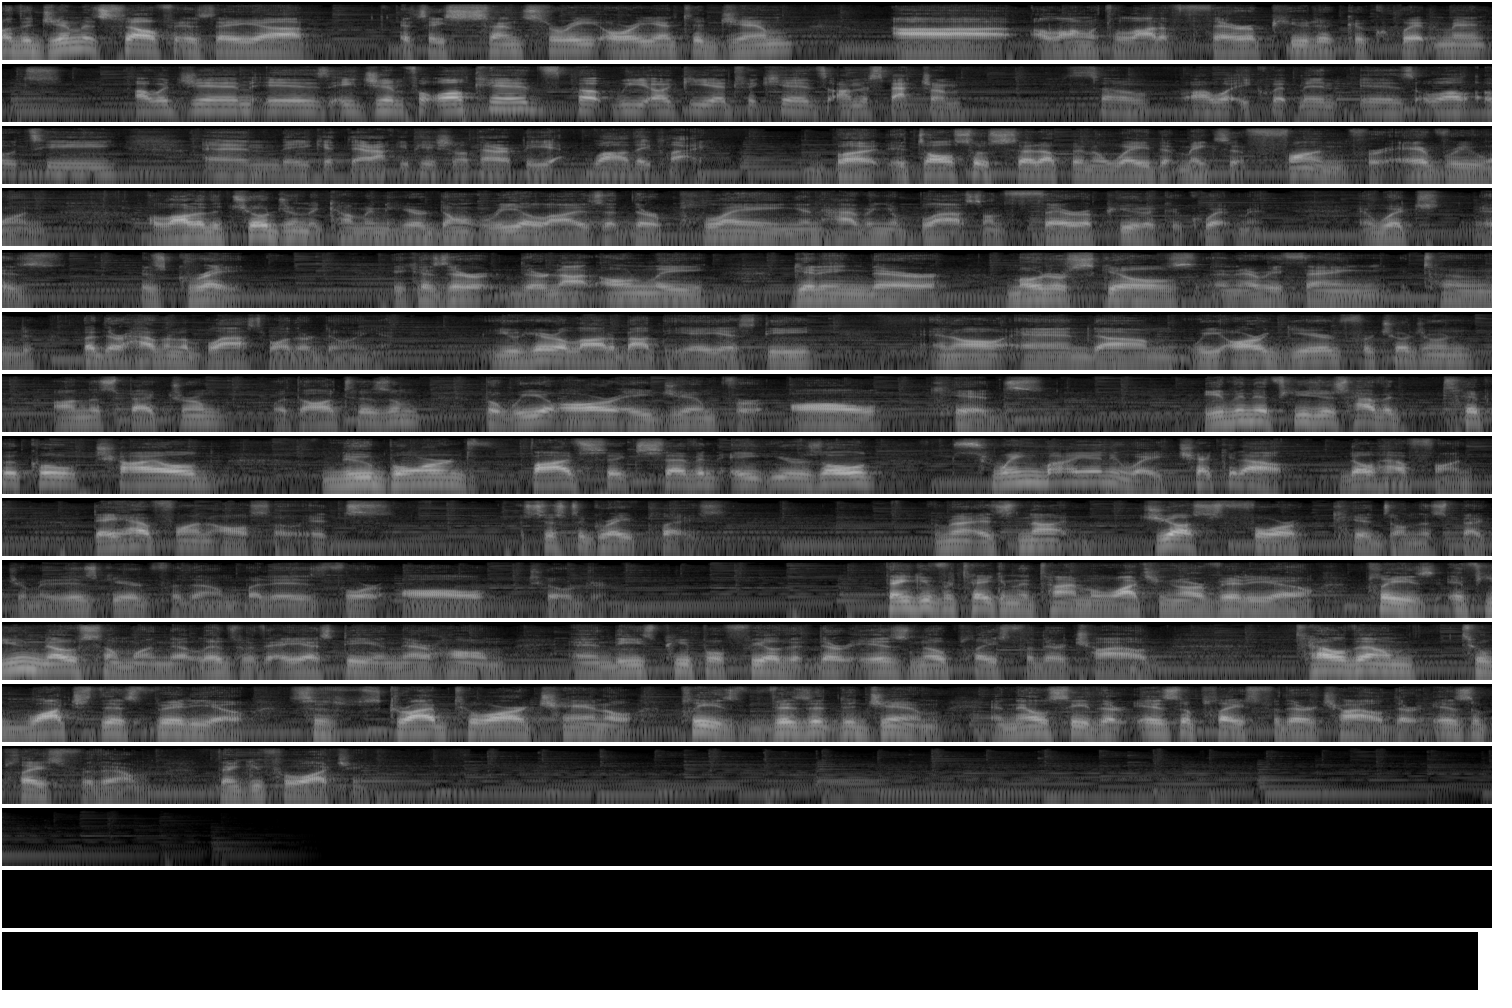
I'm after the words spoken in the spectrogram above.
Well, the gym itself is a, uh, it's a sensory-oriented gym, uh, along with a lot of therapeutic equipment. Our gym is a gym for all kids, but we are geared for kids on the spectrum. So our equipment is all OT, and they get their occupational therapy while they play. But it's also set up in a way that makes it fun for everyone. A lot of the children that come in here don't realize that they're playing and having a blast on therapeutic equipment, and which is, is great because they're, they're not only getting their motor skills and everything tuned, but they're having a blast while they're doing it. You hear a lot about the ASD and all, and um, we are geared for children on the spectrum with autism, but we are a gym for all kids. Even if you just have a typical child, newborn, five, six, seven, eight years old, swing by anyway, check it out. They'll have fun. They have fun also. It's, it's just a great place. Remember, it's not just for kids on the spectrum. It is geared for them, but it is for all children. Thank you for taking the time and watching our video. Please, if you know someone that lives with ASD in their home and these people feel that there is no place for their child, tell them to watch this video, subscribe to our channel, please visit the gym and they'll see there is a place for their child, there is a place for them. Thank you for watching.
